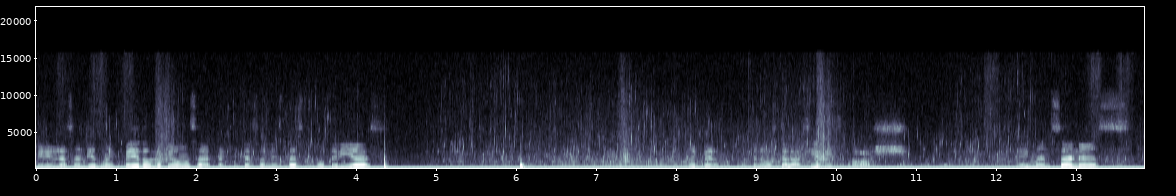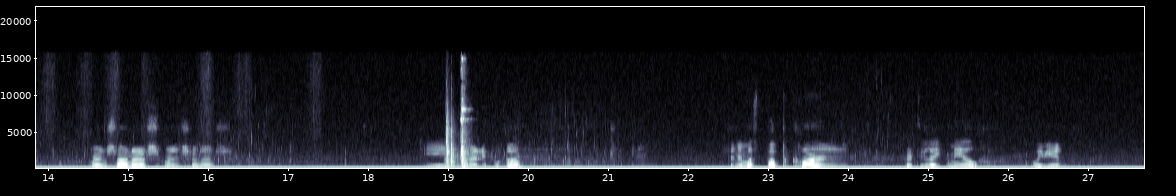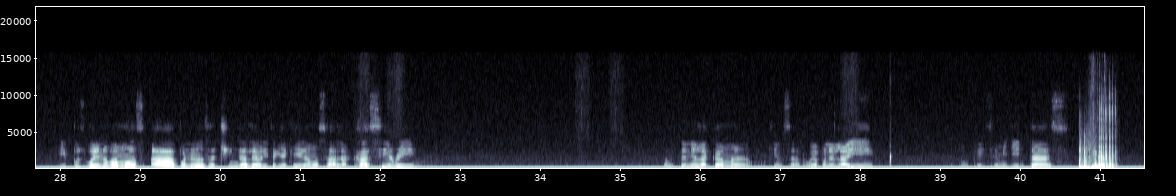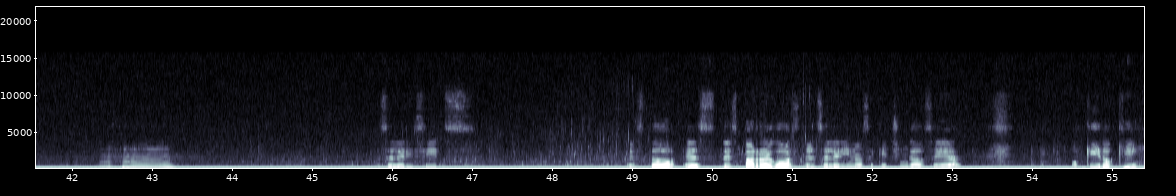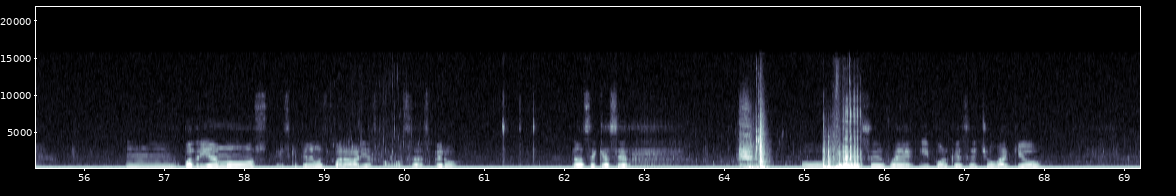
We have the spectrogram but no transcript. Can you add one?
Miren, las sandías no hay pedo. Lo que vamos a, a quitar son estas puterías. Pedo. Tenemos calabacirris. Oh, y hay manzanas. Manzanas, manzanas. Y órale, puto. Tenemos popcorn. Pretty light meal. Muy bien. Y pues bueno, vamos a ponernos a chingarle ahorita ya que llegamos a la Casiri. ¿Dónde tenía la cama? Quién sabe. Voy a ponerla ahí. Ok, semillitas. Celery seeds. Esto es de espárragos. El celery no sé qué chingado sea. Okidoki. Mm, podríamos... Es que tenemos para varias cosas, pero... No sé qué hacer. ¿Por qué se fue? ¿Y por qué se chubaqueó?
